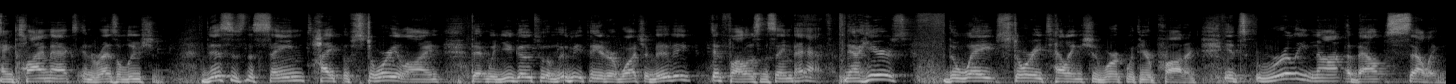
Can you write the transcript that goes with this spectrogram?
and climax and resolution this is the same type of storyline that when you go to a movie theater and watch a movie it follows the same path. Now here's the way storytelling should work with your product. It's really not about selling.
